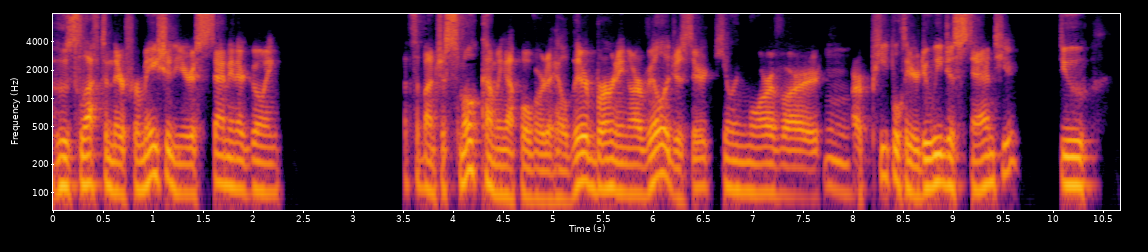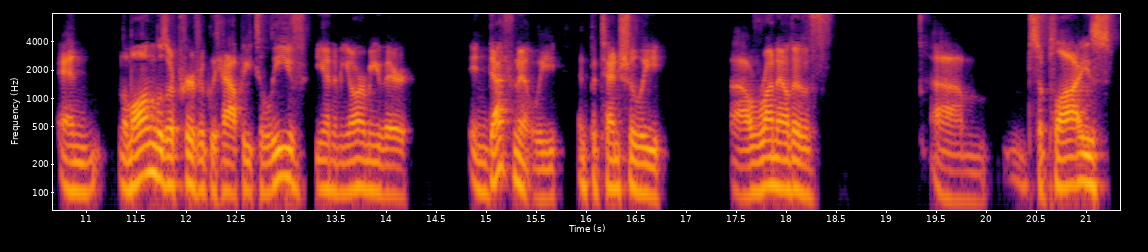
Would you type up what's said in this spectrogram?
who's left in their formation here is standing there going, That's a bunch of smoke coming up over the hill. They're burning our villages. They're killing more of our, Hmm. our people here. Do we just stand here? Do and the Mongols are perfectly happy to leave the enemy army there indefinitely and potentially uh, run out of um, supplies,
